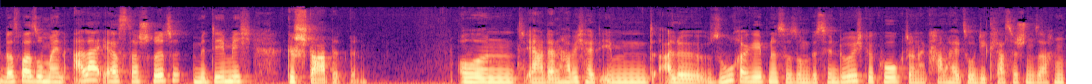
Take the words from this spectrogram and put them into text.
das war so mein allererster Schritt, mit dem ich gestartet bin. Und ja, dann habe ich halt eben alle Suchergebnisse so ein bisschen durchgeguckt und dann kamen halt so die klassischen Sachen,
